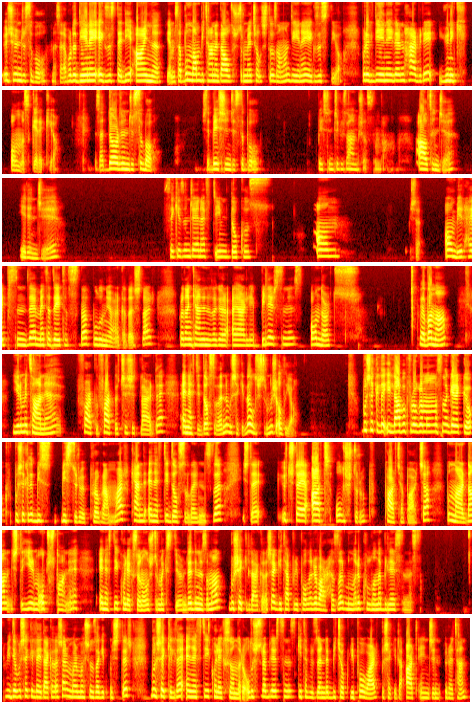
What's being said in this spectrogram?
Üçüncüsü bu. Mesela burada DNA exist dediği aynı. Ya mesela bundan bir tane daha oluşturmaya çalıştığı zaman DNA exist diyor. Buradaki DNA'lerin her biri unique olması gerekiyor. Mesela dördüncüsü bu. İşte beşincisi bu. Beşinci güzelmiş aslında. Altıncı. Yedinci. Sekizinci NFT'im dokuz. On. İşte 11 hepsinde metadatalısı da bulunuyor arkadaşlar. Buradan kendinize göre ayarlayabilirsiniz. 14 ve bana 20 tane farklı farklı çeşitlerde NFT dosyalarını bu şekilde oluşturmuş oluyor. Bu şekilde illa bu program olmasına gerek yok. Bu şekilde bir, bir sürü program var. Kendi NFT dosyalarınızı işte 3D art oluşturup parça parça bunlardan işte 20-30 tane NFT koleksiyonu oluşturmak istiyorum dediğiniz zaman bu şekilde arkadaşlar GitHub repoları var hazır. Bunları kullanabilirsiniz. Video bu şekildeydi arkadaşlar. Umarım hoşunuza gitmiştir. Bu şekilde NFT koleksiyonları oluşturabilirsiniz. GitHub üzerinde birçok repo var. Bu şekilde Art Engine üreten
